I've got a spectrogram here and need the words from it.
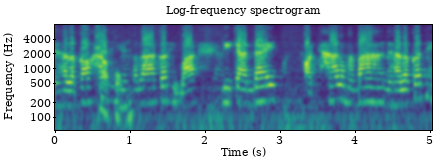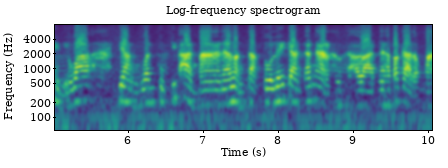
นะคะแล้วก็ค่าครับเงินผมเยนดอลลาร์ก็ถือว่ามีการได้อ่อนค่าลงมาบ้างนะคะแล้วก็จะเห็นได้ว่า อย่างวันศุกร์ที่ผ่านมานะหลังจากตัวเลขการจ้างงานของทางสหรัฐนะคะประกาศออกมา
